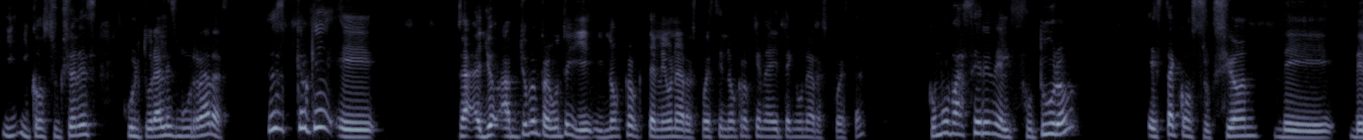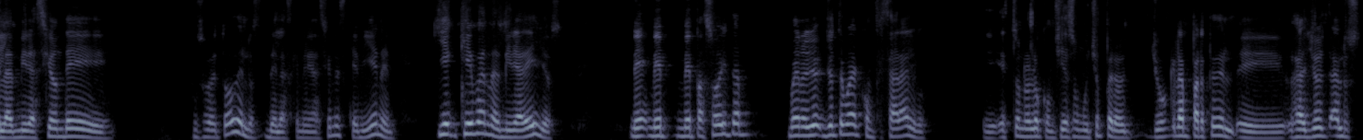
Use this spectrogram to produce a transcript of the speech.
y, construcciones culturales muy raras. Entonces, creo que, eh, o sea, yo, yo me pregunto y, no creo tenga una respuesta y no creo que nadie tenga una respuesta, ¿cómo va a ser en el futuro esta construcción de, de la admiración de, pues sobre todo de, los, de las generaciones que vienen? ¿Qué, qué van a admirar ellos? Me, me, me, pasó ahorita, bueno, yo, yo te voy a confesar algo. Eh, esto no lo confieso mucho, pero yo gran parte del, eh, o sea, yo a los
